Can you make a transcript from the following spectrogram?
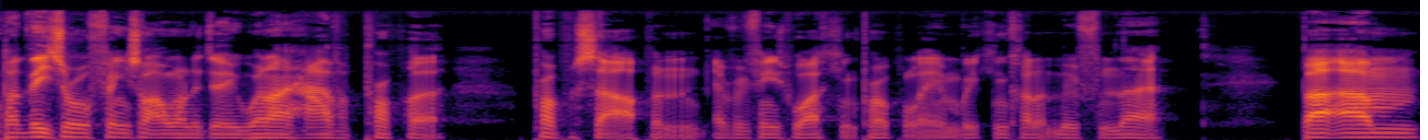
But these are all things that I want to do when I have a proper proper setup and everything's working properly and we can kind of move from there. But um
